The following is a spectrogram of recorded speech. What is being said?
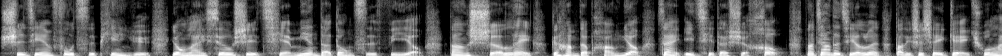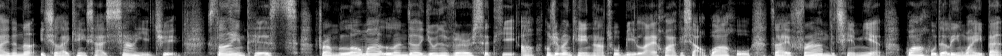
时间副词片语，用来修饰前面的动词 feel。当蛇类跟他们的朋友在一起的时候，那这样的结论到底是谁给出来的呢？一起来看一下下一句：Scientists from Loma Linda University 啊，同学们可以拿出笔来画个小刮胡，在 from 的前面，刮胡的另外一半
